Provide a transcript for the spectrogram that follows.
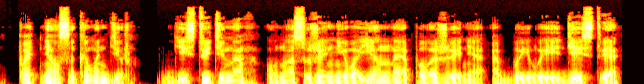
– поднялся командир. «Действительно, у нас уже не военное положение, а боевые действия.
